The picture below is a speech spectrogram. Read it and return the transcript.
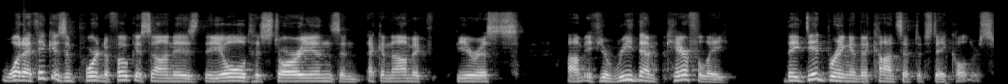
what I think is important to focus on is the old historians and economic theorists. Um, if you read them carefully, they did bring in the concept of stakeholders.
